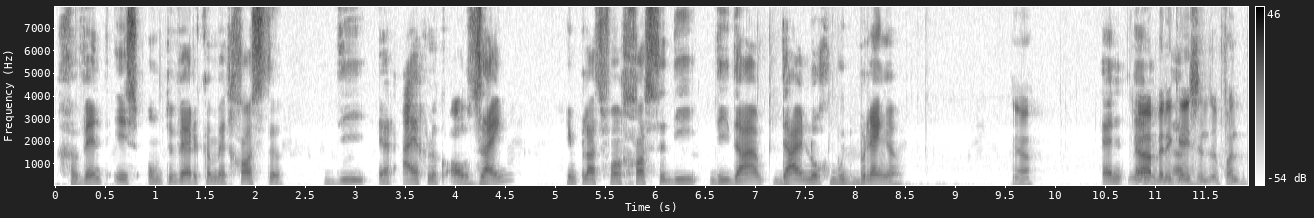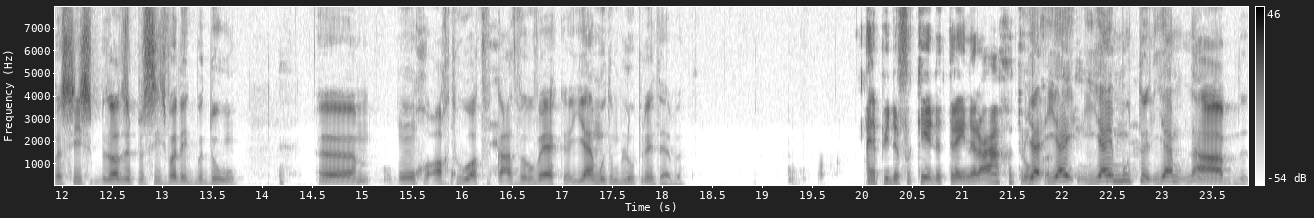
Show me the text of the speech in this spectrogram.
gewend is om te werken met gasten die er eigenlijk al zijn, in plaats van gasten die, die daar, daar nog moet brengen. Ja. En, Ja, en, ben ik eh, eens. En van, precies, dat is precies wat ik bedoel. Ehm, ongeacht hoe advocaat wil werken, jij moet een blueprint hebben. Heb je de verkeerde trainer aangetrokken? jij, jij moet... de- jij, nou,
